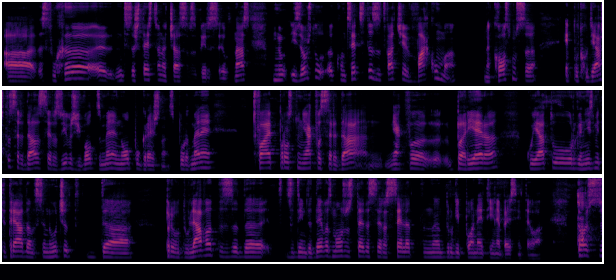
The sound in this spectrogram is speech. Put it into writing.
А, слуха е съществена част, разбира се, от нас, но изобщо концепцията за това, че вакуума на космоса е подходяща среда да се развива живот, за мен е много погрешна. Според мен това е просто някаква среда, някаква бариера, която организмите трябва да се научат да преодоляват, за да, за да им даде възможност те да се разселят на други планети и небесни тела. Тоест,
